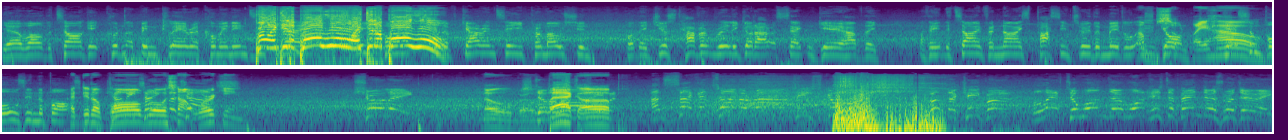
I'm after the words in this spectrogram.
Yeah, well, the target couldn't have been clearer coming in. Bro, I did a ball roll, I did a ball roll. would have guaranteed promotion, but they just haven't really got out of second gear, have they? I think the time for nice passing through the middle I'm has so- gone. like, Get some balls in the box. I did a ball roll. It's not chance? working. Surely. No, bro. Still Back alive. up. And second time around, he scores. But the keeper left to wonder what his defenders were doing.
